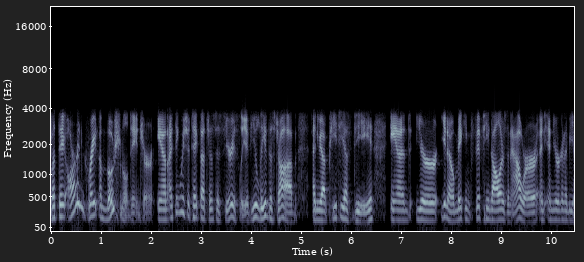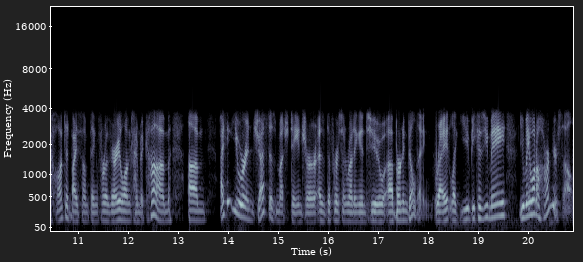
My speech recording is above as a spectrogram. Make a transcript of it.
but they are in great emotional danger. And I think we should take that just as seriously. If you leave this job and you have PTSD and you're, you know, making $15 an hour and, and you're going to be haunted by something for a very long time to come, um, I think you were in just as much danger as the person running into a burning building, right? Like you, because you may you may want to harm yourself.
